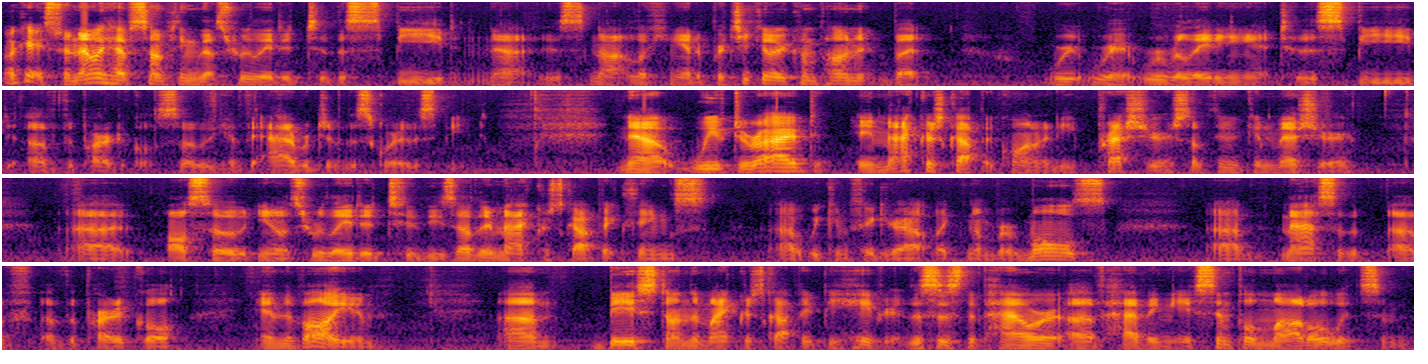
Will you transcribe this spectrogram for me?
Okay, so now we have something that's related to the speed. Now, it's not looking at a particular component, but we're, we're, relating it to the speed of the particles. So we have the average of the square of the speed. Now, we've derived a macroscopic quantity, pressure, something we can measure, uh, also, you know, it's related to these other macroscopic things uh, we can figure out, like number of moles, uh, mass of the, of, of, the particle, and the volume, um, based on the microscopic behavior. This is the power of having a simple model with some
